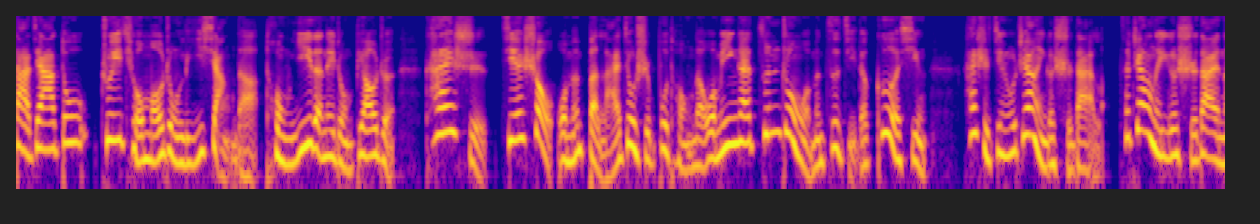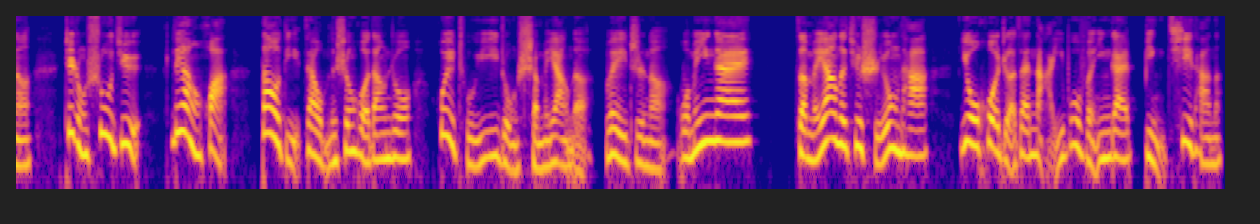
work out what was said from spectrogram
大家都追求某种理想的统一的那种标准，开始接受我们本来就是不同的，我们应该尊重我们自己的个性，开始进入这样一个时代了。在这样的一个时代呢，这种数据量化到底在我们的生活当中会处于一种什么样的位置呢？我们应该怎么样的去使用它？又或者在哪一部分应该摒弃它呢？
